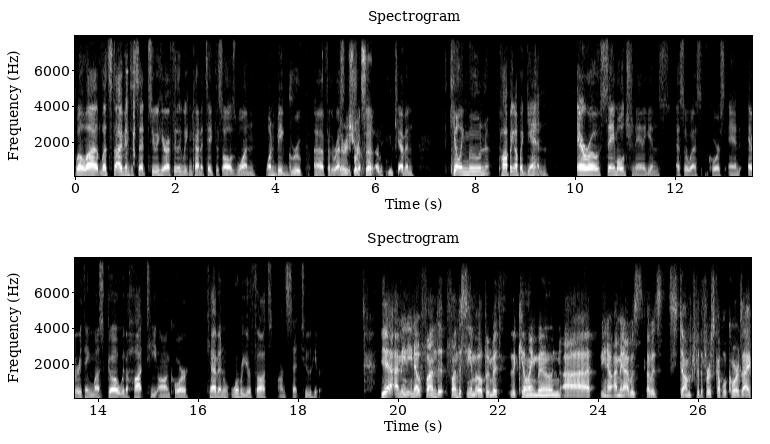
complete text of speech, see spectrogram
Well, uh, let's dive into set two here. I feel like we can kind of take this all as one one big group uh, for the rest Very of the short show. set. With you, Kevin. Killing Moon popping up again. Arrow, same old shenanigans. SOS, of course, and everything must go with a hot tea encore. Kevin, what were your thoughts on set two here? Yeah, I mean, you know, fun to fun to see him open with the Killing Moon. Uh, you know, I mean, I was I was stumped for the first couple of chords. I,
